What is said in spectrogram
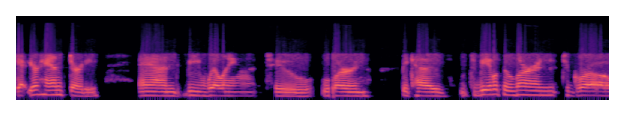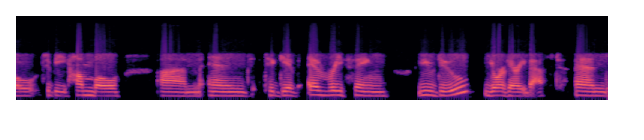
get your hands dirty, and be willing to learn because to be able to learn, to grow, to be humble, um, and to give everything you do your very best. And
